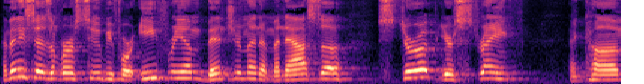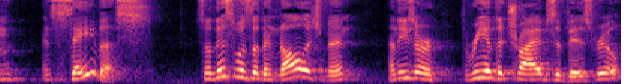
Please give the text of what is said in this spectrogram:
And then he says in verse 2 Before Ephraim, Benjamin, and Manasseh, stir up your strength and come and save us. So this was an acknowledgement, and these are three of the tribes of Israel.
